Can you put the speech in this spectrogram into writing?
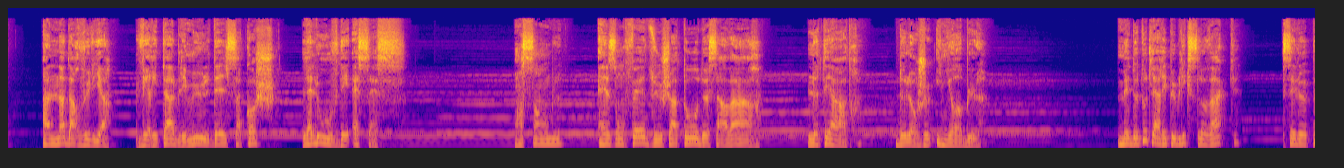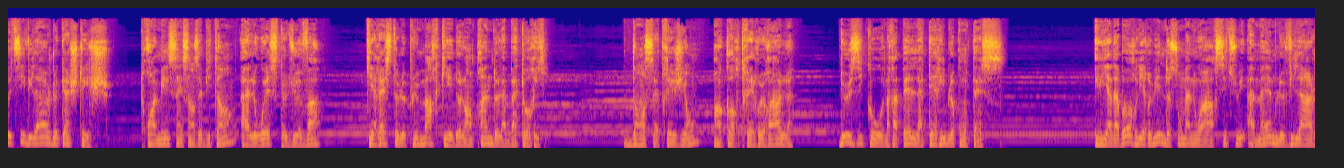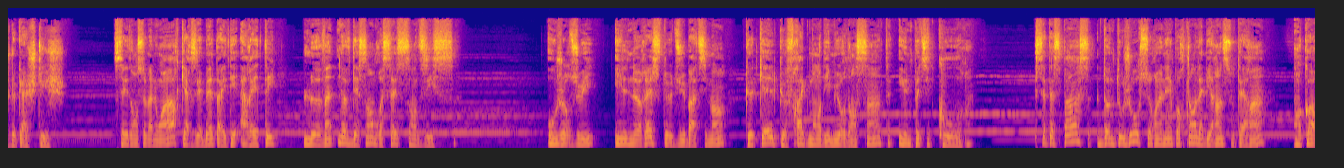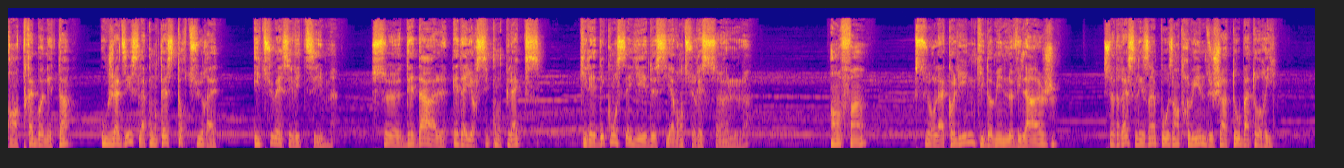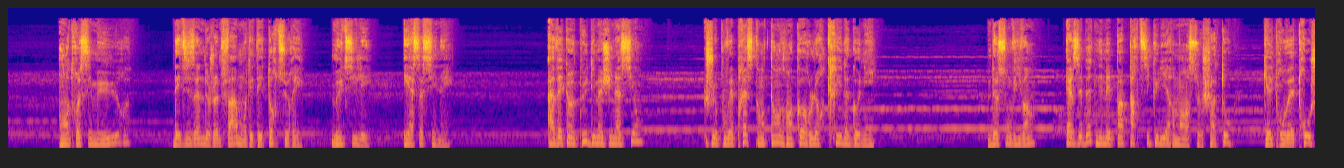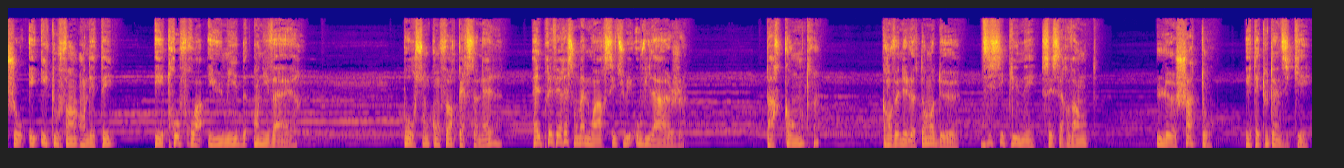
Anna Darvulia, véritable émule d'Elsa Koch, la louve des SS. Ensemble, elles ont fait du château de Sarvar le théâtre de leur jeu ignoble. Mais de toute la République slovaque, c'est le petit village de Kastich, 3500 habitants à l'ouest du Va, qui reste le plus marqué de l'empreinte de la batterie. Dans cette région, encore très rurale, deux icônes rappellent la terrible comtesse. Il y a d'abord les ruines de son manoir situé à même le village de Kastich. C'est dans ce manoir qu'Erzébeth a été arrêtée le 29 décembre 1610. Aujourd'hui, il ne reste du bâtiment que quelques fragments des murs d'enceinte et une petite cour. Cet espace donne toujours sur un important labyrinthe souterrain, encore en très bon état, où jadis la comtesse torturait et tuait ses victimes. Ce dédale est d'ailleurs si complexe qu'il est déconseillé de s'y aventurer seul. Enfin, sur la colline qui domine le village, se dressent les imposantes ruines du château Bathory. Entre ces murs, des dizaines de jeunes femmes ont été torturées, mutilées et assassinées. Avec un peu d'imagination, je pouvais presque entendre encore leurs cris d'agonie. De son vivant, Erzébeth n'aimait pas particulièrement ce château qu'elle trouvait trop chaud et étouffant en été et trop froid et humide en hiver. Pour son confort personnel, elle préférait son manoir situé au village. Par contre, quand venait le temps de discipliner ses servantes, le château était tout indiqué.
